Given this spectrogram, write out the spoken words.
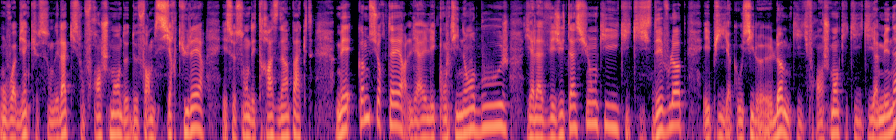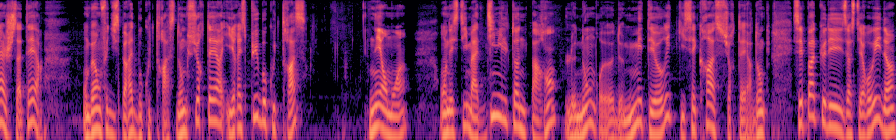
on voit bien que ce sont des lacs qui sont franchement de, forme circulaire et ce sont des traces d'impact. Mais comme sur Terre, les, continents bougent, il y a la végétation qui, qui- qui se développe et puis il y a aussi l'homme qui, franchement, qui, qui- qui aménage sa Terre. On, ben, on fait disparaître beaucoup de traces. Donc sur Terre, il reste plus beaucoup de traces. Néanmoins, on estime à 10 000 tonnes par an le nombre euh, de météorites qui s'écrasent sur Terre. Donc, c'est pas que des astéroïdes. hein.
